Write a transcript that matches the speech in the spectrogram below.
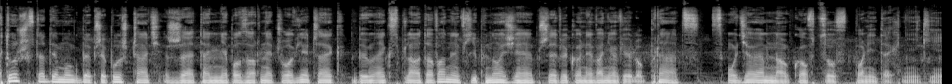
Któż wtedy mógłby przypuszczać, że ten niepozorny człowieczek był eksploatowany w hipnozie przy wykonywaniu wielu prac z udziałem naukowców Politechniki?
